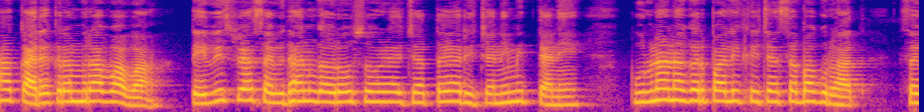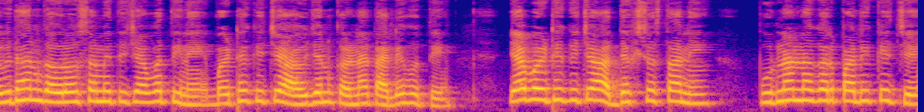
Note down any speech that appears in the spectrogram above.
हा कार्यक्रम राबवावा. तेवीसव्या संविधान गौरव सोहळ्याच्या तयारीच्या निमित्ताने पूर्णा नगरपालिकेच्या सभागृहात संविधान गौरव समितीच्या वतीने बैठकीचे आयोजन करण्यात आले होते. या बैठकीच्या अध्यक्षस्थानी पूर्णा नगरपालिकेचे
